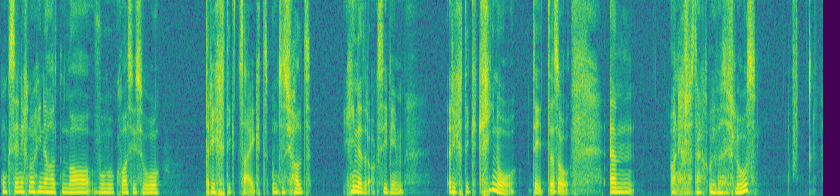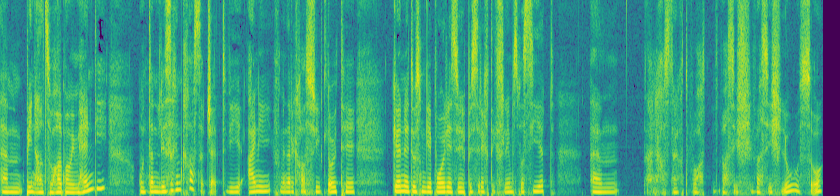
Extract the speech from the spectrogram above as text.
und sehe ich noch hinten halt einen Mann, der quasi so die Richtung zeigt. Und das war halt hinten dran beim richtigen Kino dort. Also, ähm, und ich habe gedacht, ui, was ist los? Ähm, bin halt so halb an meinem Handy und dann lese ich im Klassenchat, wie eine von meiner Klasse schreibt, Leute, gehen nicht aus dem Gebäude, es ist etwas richtig Schlimmes passiert. Ähm, und ich habe gedacht, was, was, ist, was ist los? So.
